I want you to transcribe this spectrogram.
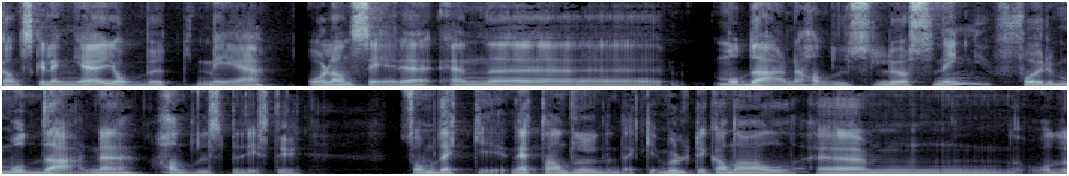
ganske lenge jobbet med å lansere en eh, moderne handelsløsning for moderne handelsbedrifter. Som dekker netthandel, den dekker multikanal, og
